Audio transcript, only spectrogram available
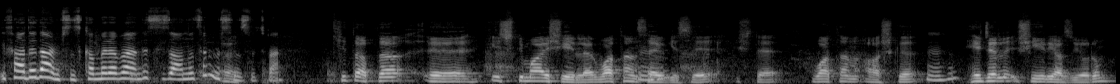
İfade eder misiniz? Kamera bende. Size anlatır mısınız lütfen? ismi. Kitapta e, içtimai şiirler, vatan sevgisi, işte vatan aşkı, heceli şiir yazıyorum.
